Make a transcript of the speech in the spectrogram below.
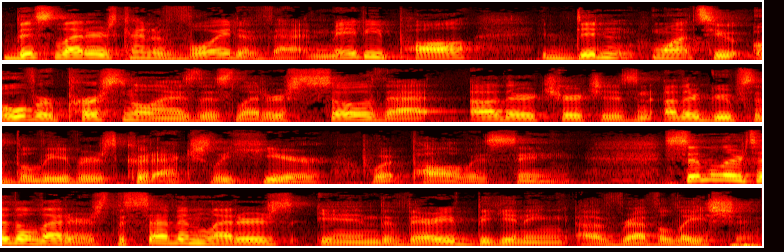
this letter is kind of void of that. And maybe Paul didn't want to over personalize this letter so that other churches and other groups of believers could actually hear what Paul was saying. Similar to the letters, the seven letters in the very beginning of Revelation.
